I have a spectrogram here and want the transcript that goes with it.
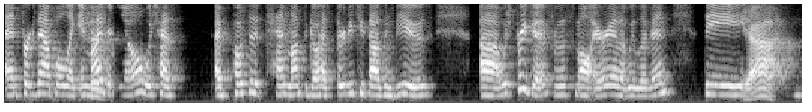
And for example, like in sure. my video, which has I posted it 10 months ago, has 32,000 views, uh, which pretty good for the small area that we live in. The yeah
